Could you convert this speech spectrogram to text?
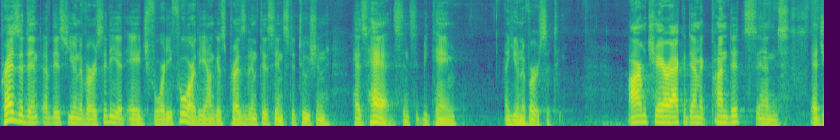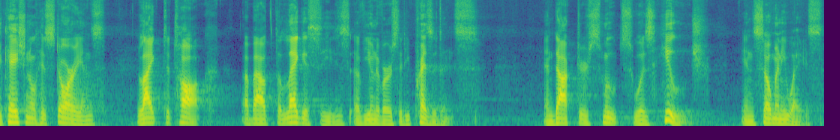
President of this university at age 44, the youngest president this institution has had since it became a university. Armchair academic pundits and educational historians like to talk about the legacies of university presidents. And Dr. Smoot's was huge in so many ways.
